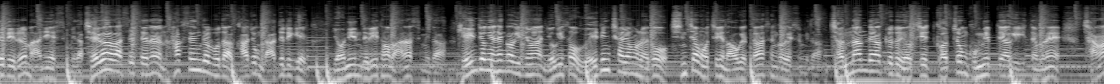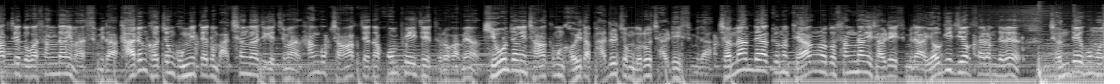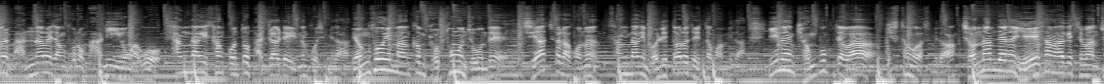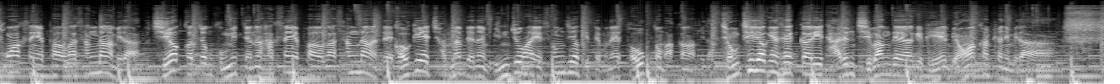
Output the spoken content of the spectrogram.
나들이를 많이 했습니다. 제가 갔을 때는 학생들보다 가족 나들이객, 연인들이 더 많았습니다. 개인적인 생각이지만 여기서 웨딩 촬영을 해도 진짜 멋지게 나오겠다 생각했습니다. 전남대학교도 역시 거점 국립대학이기 때문에 장학제도가 상당히 많습니다. 다른 거점 국립대도 마찬가지겠지만 한국장학재단 홈페이지에 들어가면 기본적인 장학금은 거의 다 받을 정도로 잘 돼 있습니다. 전남대학교는 대학로도 상당히 잘 돼 있습니다. 여기 지역 사람들은 전대 후문을 만남의 장소로 많이 이용하고 상 당히 상권도 발달되어 있는 곳입니다. 명소인 만큼 교통은 좋은데 지하철하고는 상당히 멀리 떨어져 있다고 합니다. 이는 경북대와 비슷한 것 같습니다. 전남대는 예상하겠지만 총학생의 파워가 상당합니다. 지역 거점 국립대는 학생의 파워가 상당한데 거기에 전남대는 민주화의 성지였기 때문에 더욱더 막강합니다. 정치적인 색깔이 다른 지방대학에 비해 명확한 편입니다.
